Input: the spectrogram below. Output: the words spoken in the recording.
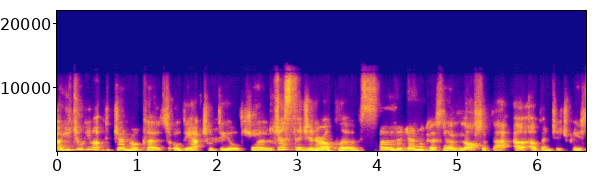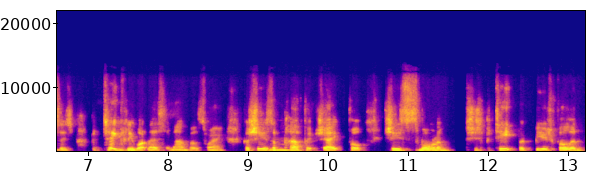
are you talking about the general clothes or the actual Dior show? Just the general clothes. Oh, the general clothes. No, a lot of that are, are vintage pieces, particularly mm. what Lesley Manville's wearing, because she is mm. a perfect shape for. She's small and she's petite but beautiful, and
